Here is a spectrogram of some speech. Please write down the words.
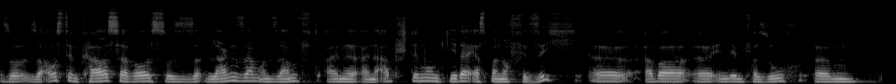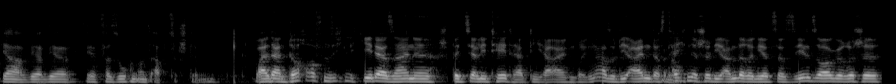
so, so, aus dem Chaos heraus so langsam und sanft eine, eine Abstimmung, jeder erstmal noch für sich, aber in dem Versuch, ähm, ja, wir, wir, wir versuchen uns abzustimmen weil dann doch offensichtlich jeder seine Spezialität hat, die er einbringt. Also die einen das genau. Technische, die anderen jetzt das Seelsorgerische,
